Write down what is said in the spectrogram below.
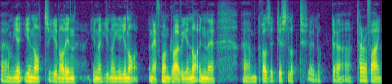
um, you, are not you're not in you know you know you're not an F1 driver, you're not in there because um, it just looked it looked uh, terrifying.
